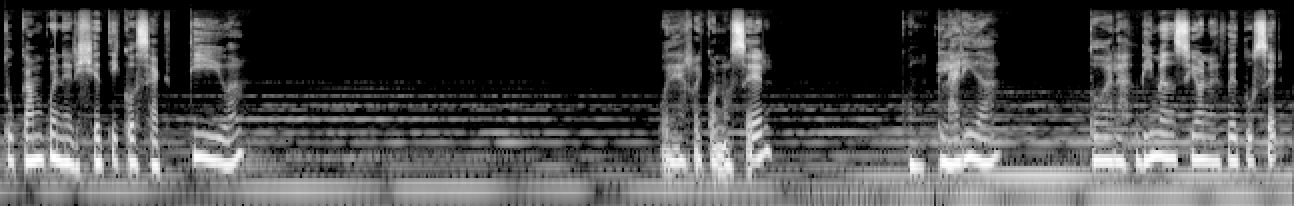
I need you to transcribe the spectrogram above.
Tu campo energético se activa, puedes reconocer con claridad todas las dimensiones de tu ser.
